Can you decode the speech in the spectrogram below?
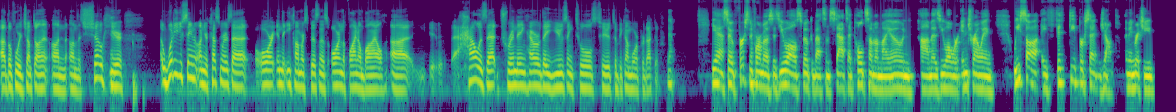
uh, before we jumped on on on the show here. What are you seeing on your customers that or in the e-commerce business or in the final mile? Uh, how is that trending? How are they using tools to to become more productive? Yeah. Yeah. So first and foremost, as you all spoke about some stats, I pulled some of my own um, as you all were introing. We saw a 50% jump. I mean, Richie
